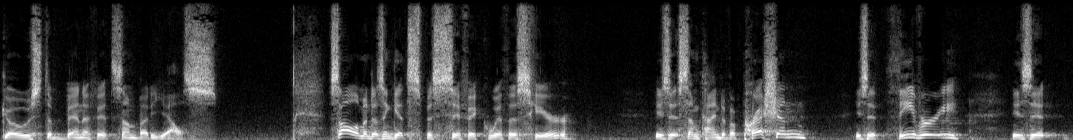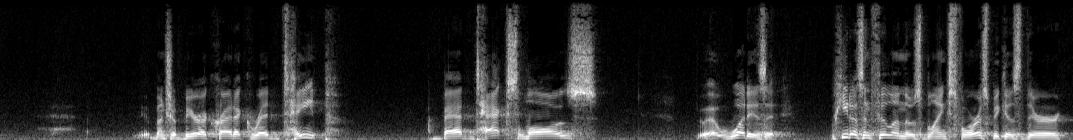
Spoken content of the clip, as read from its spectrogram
goes to benefit somebody else. Solomon doesn't get specific with us here. Is it some kind of oppression? Is it thievery? Is it a bunch of bureaucratic red tape? Bad tax laws? What is it? He doesn't fill in those blanks for us because there,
